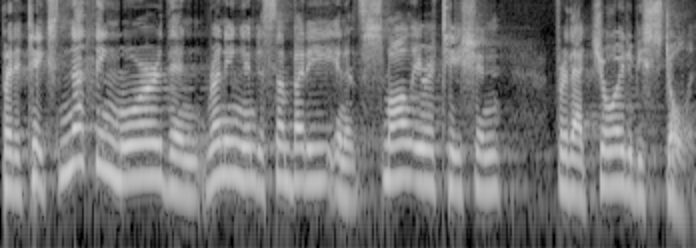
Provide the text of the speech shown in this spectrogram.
but it takes nothing more than running into somebody in a small irritation for that joy to be stolen.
